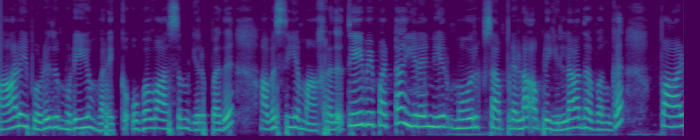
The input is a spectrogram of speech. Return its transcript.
மாலை பொழுது முடியும் வரைக்கும் உபவாசம் இருப்பது அவசியமாகிறது. தேவைப்பட்டால் இளநீர் மோர் சாப்பிடலாம். அப்படி இல்லாதவங்க பால்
